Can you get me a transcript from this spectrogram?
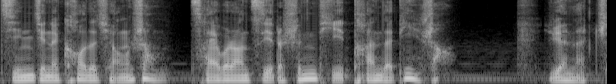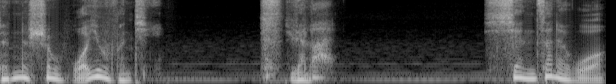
紧紧的靠在墙上，才不让自己的身体瘫在地上。原来真的是我有问题。原来，现在的我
